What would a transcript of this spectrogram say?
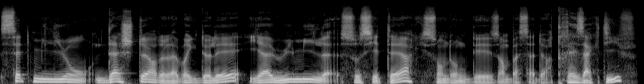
7 millions d'acheteurs de la brique de lait, il y a 8000 sociétaires qui sont donc des ambassadeurs très actifs.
